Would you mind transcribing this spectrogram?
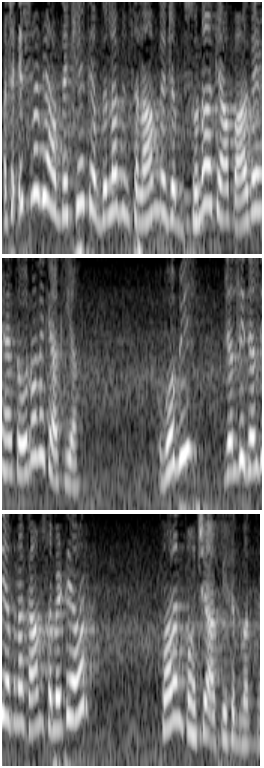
اچھا اس میں بھی آپ دیکھیے کہ عبداللہ بن سلام نے جب سنا کہ آپ آ گئے ہیں تو انہوں نے کیا کیا؟ وہ بھی جلدی جلدی اپنا کام سمیٹے اور فوراً پہنچے آپ کی خدمت میں۔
